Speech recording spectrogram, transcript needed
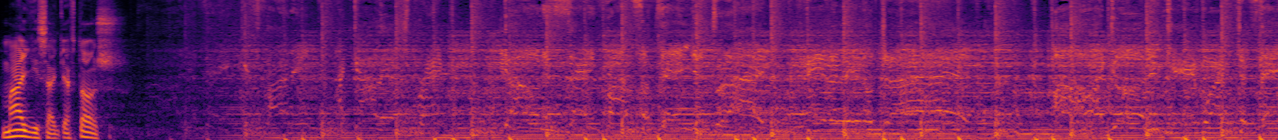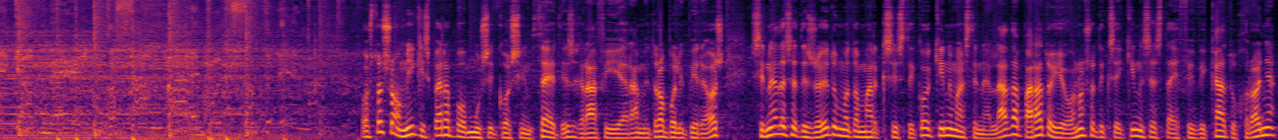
Μάγισσα κι αυτός Ωστόσο, ο Μίκης, πέρα από μουσικοσυνθέτης, γράφει η Ιερά Μητρόπολη Πυραιός, συνέδεσε τη ζωή του με το μαρξιστικό κίνημα στην Ελλάδα παρά το γεγονός ότι ξεκίνησε στα εφηβικά του χρόνια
